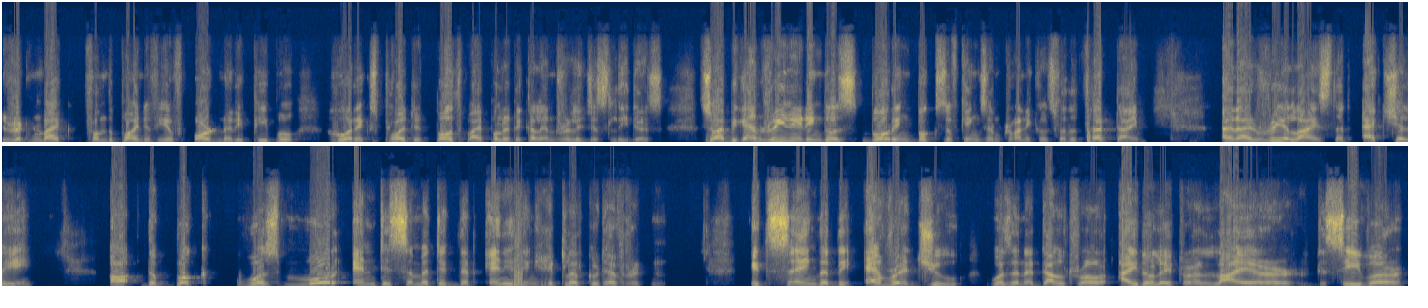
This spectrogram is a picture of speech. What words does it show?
written by from the point of view of ordinary people who are exploited both by political and religious leaders. So I began rereading those boring books of Kings and Chronicles for the third time, and I realized that actually uh, the book was more anti-Semitic than anything Hitler could have written. It's saying that the average Jew was an adulterer, idolater, liar, deceiver,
